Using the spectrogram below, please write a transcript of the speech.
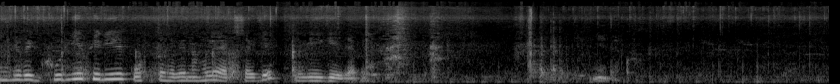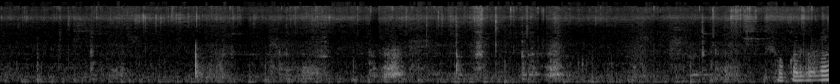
এইভাবে ঘুরিয়ে ফিরিয়ে করতে হবে, না হলে এক সাইডে লেগে যাবে এই দেখো সকালবেলা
